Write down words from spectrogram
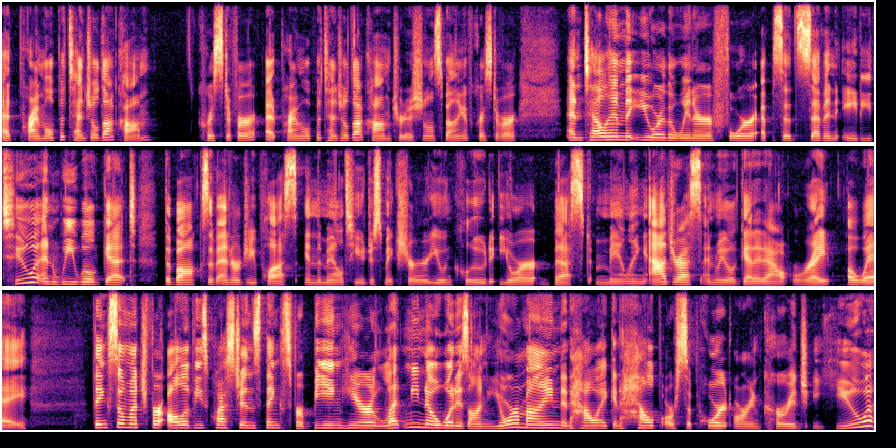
at primalpotential.com. Christopher at primalpotential.com, traditional spelling of Christopher, and tell him that you are the winner for episode 782, and we will get the box of Energy Plus in the mail to you. Just make sure you include your best mailing address, and we will get it out right away. Thanks so much for all of these questions. Thanks for being here. Let me know what is on your mind and how I can help or support or encourage you,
